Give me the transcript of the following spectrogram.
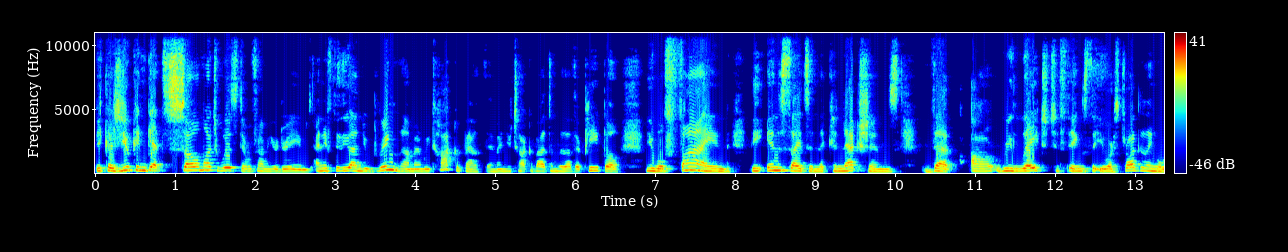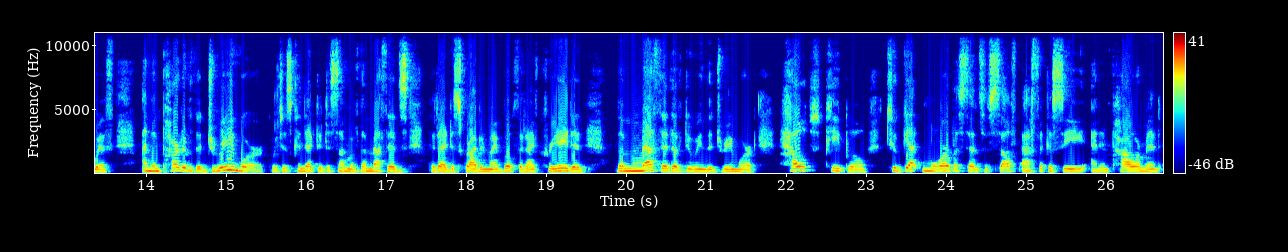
Because you can get so much wisdom from your dreams. And if then you bring them and we talk about them and you talk about them with other people, you will find the insights and the connections that uh, relate to things that you are struggling with. And then part of the dream work, which is connected to some of the methods that I describe in my book that I've created, the method of doing the dream work helps people to get more of a sense of self-efficacy and empowerment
